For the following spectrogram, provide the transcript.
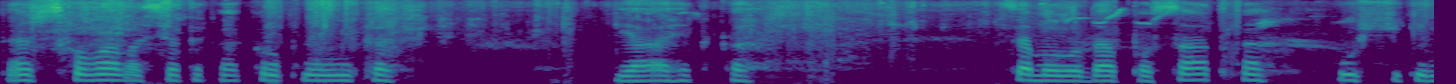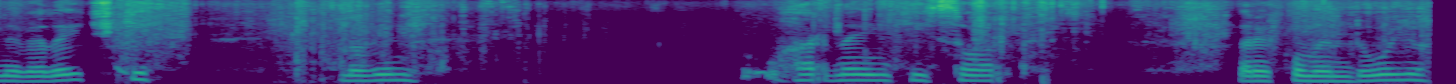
теж сховалася така крупненька ягідка. Це молода посадка, кущики невеличкі, але він гарненький сорт. Рекомендую.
